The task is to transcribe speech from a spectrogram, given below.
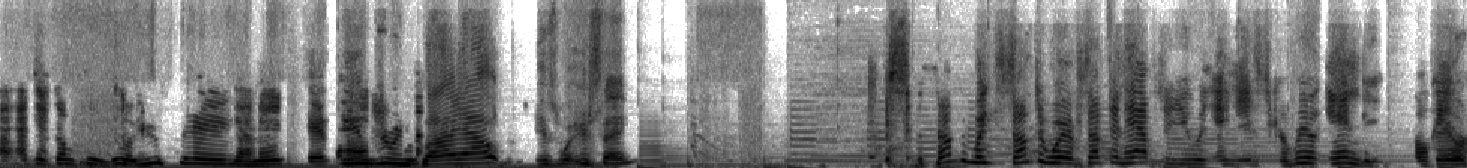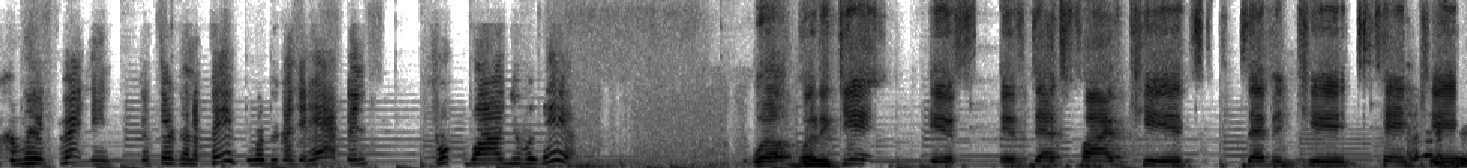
I, I just don't see them doing. So you're saying you know I mean? an um, injury um, buyout is what you're saying? Something, something where if something happens to you and, and it's career ending, okay, or career threatening, that they're going to pay for it because it happened for, while you were there. Well, but again, if if that's five kids, seven kids, ten kids,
